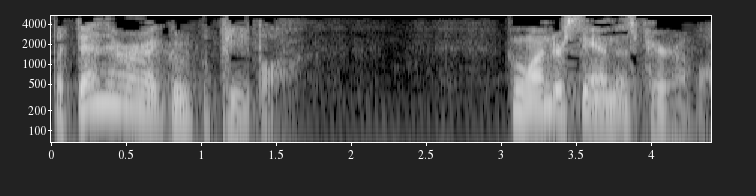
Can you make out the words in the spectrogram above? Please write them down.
But then there are a group of people who understand this parable.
